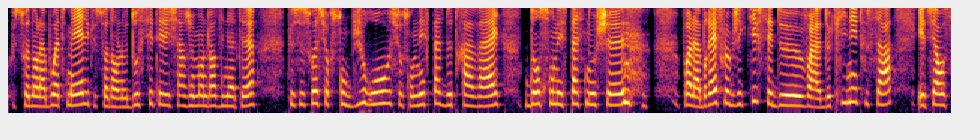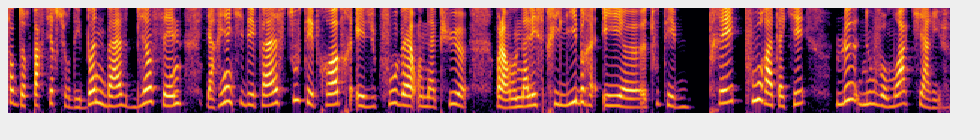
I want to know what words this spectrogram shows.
que ce soit dans la boîte mail, que ce soit dans le dossier téléchargement de l'ordinateur, que ce soit sur son bureau, sur son espace de travail, dans son espace Notion. voilà, bref, l'objectif c'est de, voilà, de cleaner tout ça et de faire en sorte de repartir sur des bonnes bases, bien saines. Il n'y a rien qui dépasse, tout est propre et du coup, ben, on a pu, euh, voilà, on a l'esprit libre et euh, tout est prêt pour attaquer le nouveau mois qui arrive.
